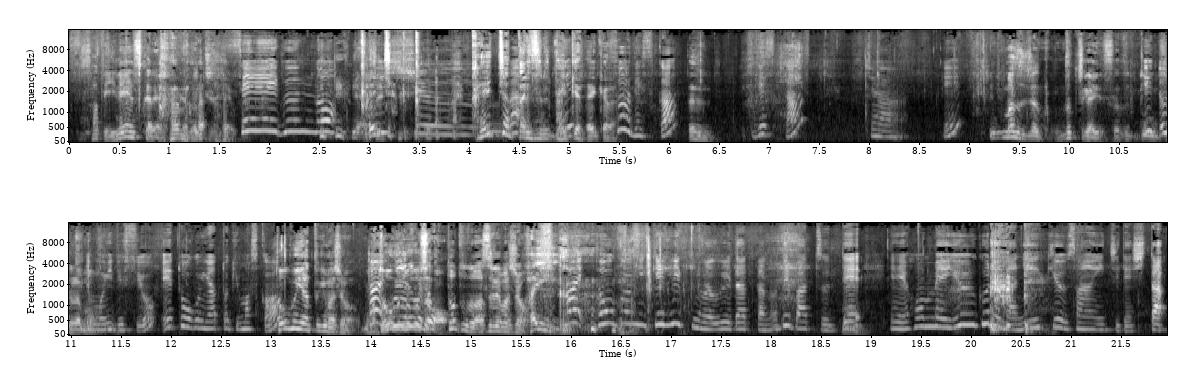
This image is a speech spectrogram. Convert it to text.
さていないですからやっぱりどっちだよ西軍の先週帰っちゃったりするといけないからえそうですかうんですか？じゃあえ？まずじゃあどっちがいいですか？えどっちでもいいいですよ。え東軍やっときますか？当分やっときましょう、はい。当分のこと当分やりましょうはとっとと忘れましょう。はい。はい、東軍日経平均は上だったので×で、えー本命ユーグレナ2931でした。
